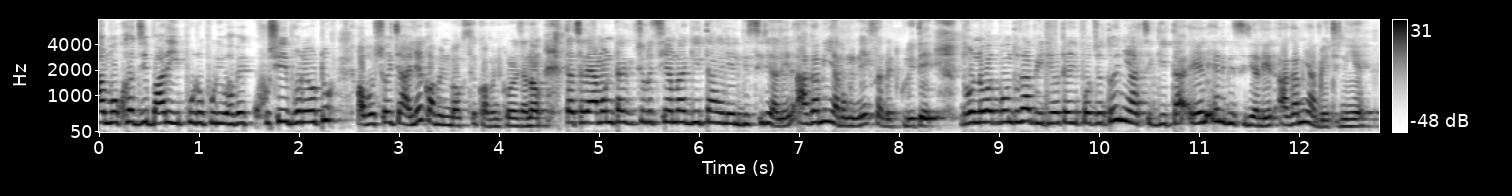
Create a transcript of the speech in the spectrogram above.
আর মুখার্জি বাড়ি পুরোপুরিভাবে খুশি ভরে উঠুক, অবশ্যই চাইলে কমেন্ট বক্সে কমেন্ট করে জানাও। তাছাড়া এমনটা চলেছি আমরা গীতা এল এল বি সিরিয়ালের আগামী এবং নেক্সট আপডেটগুলিতে ধন্যবাদ বন্ধুরা, ভিডিওটা এই পর্যন্তই। নিয়ে আসছি গীতা এল এল বি সিরিয়ালের আগামী আপডেট নিয়ে।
